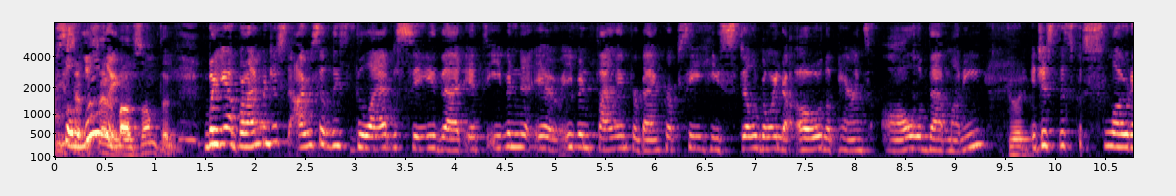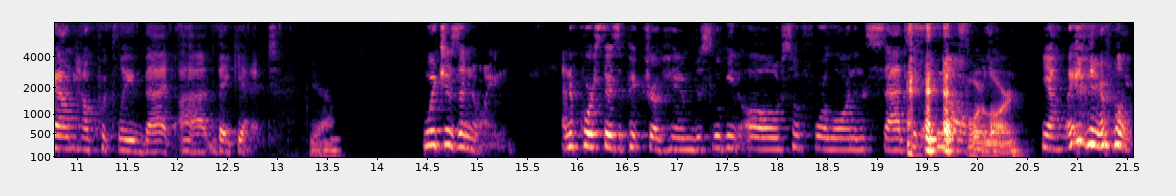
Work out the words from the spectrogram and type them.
He's upset absolutely. about something. But yeah, but I'm just I was at least glad to see that it's even uh, even filing for bankruptcy, he's still going to owe the parents all of that money. Good. It just this could slow down how quickly that uh, they get it, Yeah. Which is annoying. And of course, there's a picture of him just looking oh so forlorn and sad. It's like, no. Forlorn. Yeah, like you're like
